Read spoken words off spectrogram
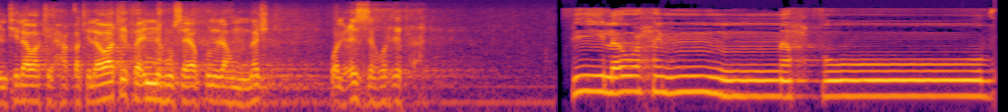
من تلاوته حق تلاوته فإنه سيكون لهم المجد والعزة والرفعة. في لوح محفوظ.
